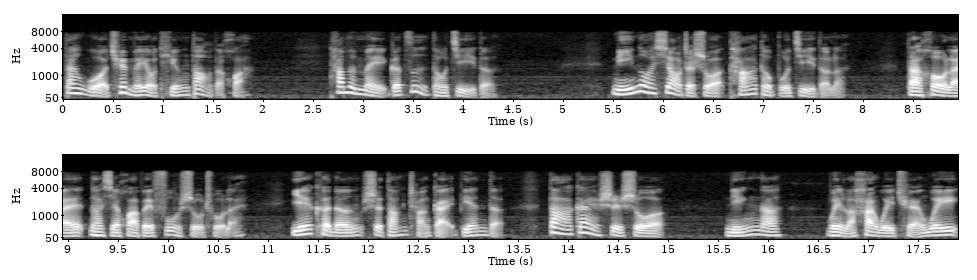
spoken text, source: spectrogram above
但我却没有听到的话。他们每个字都记得。尼诺笑着说：“他都不记得了。”但后来那些话被复述出来，也可能是当场改编的，大概是说。您呢？为了捍卫权威，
